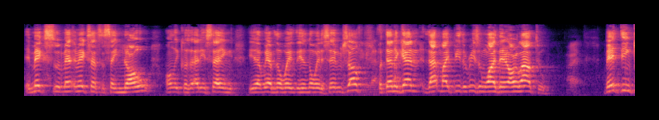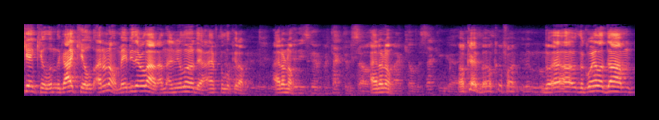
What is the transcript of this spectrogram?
It makes it makes sense to say no, only because Eddie's saying yeah, we have no way. He has no way to save himself. But then again, that might be the reason why they are allowed to. Beit Din can't kill him. The guy killed. I don't know. Maybe they're allowed. I'm, I need a lawyer there. I have to look it up. I don't know. he's gonna protect himself. I don't know. Might kill the second guy. Okay, but okay, fine. Uh, the Goel Adam,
